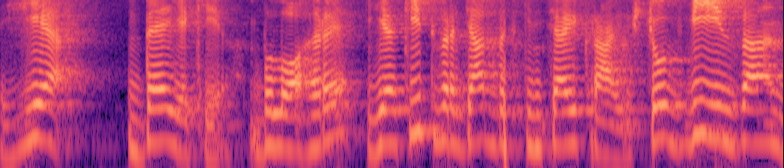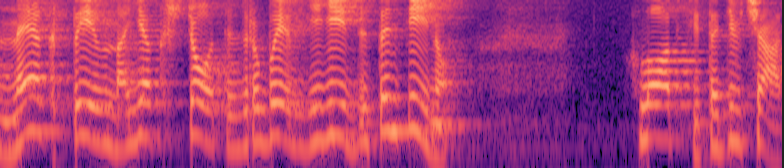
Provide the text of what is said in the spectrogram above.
є деякі блогери, які твердять без кінця і краю, що віза неактивна, якщо ти зробив її дистанційно. Хлопці та дівчат,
